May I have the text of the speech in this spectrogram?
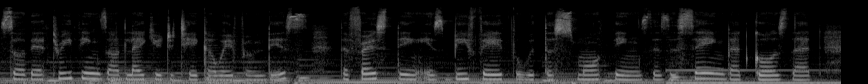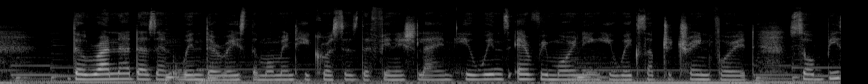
So, there are three things I'd like you to take away from this. The first thing is be faithful with the small things. There's a saying that goes that the runner doesn't win the race the moment he crosses the finish line. He wins every morning. He wakes up to train for it. So be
